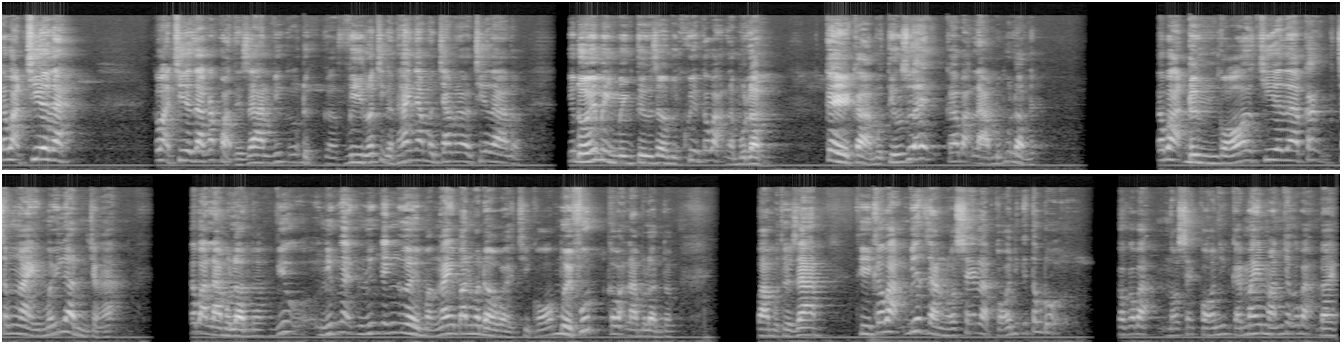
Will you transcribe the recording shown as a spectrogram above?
Các bạn chia ra. Các bạn chia ra các khoảng thời gian, ví được, vì nó chỉ cần 25 phần trăm là chia ra rồi. Nhưng đối với mình mình từ giờ mình khuyên các bạn là một lần. Kể cả một tiếng rưỡi, các bạn làm đúng một lần đấy. Các bạn đừng có chia ra các, trong ngày mấy lần chẳng hạn. Các bạn làm một lần thôi. Ví dụ những những cái người mà ngay ban ban đầu này chỉ có 10 phút, các bạn làm một lần thôi. Và một thời gian. Thì các bạn biết rằng nó sẽ là có những cái tốc độ cho các bạn. Nó sẽ có những cái may mắn cho các bạn. Đây.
